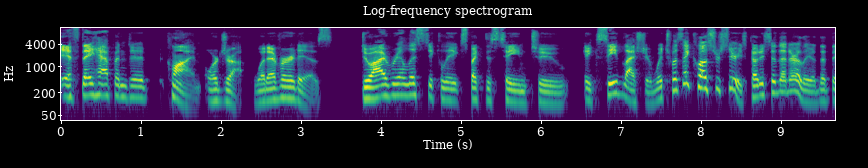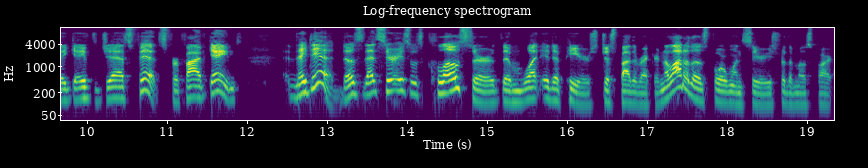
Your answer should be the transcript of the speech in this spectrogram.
if they happen to climb or drop, whatever it is, do I realistically expect this team to exceed last year, which was a closer series? Cody said that earlier that they gave the Jazz fits for five games. They did. Those that series was closer than what it appears just by the record. And a lot of those 4-1 series for the most part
